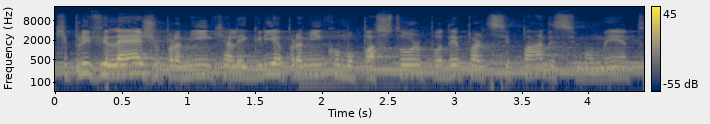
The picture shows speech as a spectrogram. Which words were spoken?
que privilégio para mim, que alegria para mim como pastor poder participar desse momento.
